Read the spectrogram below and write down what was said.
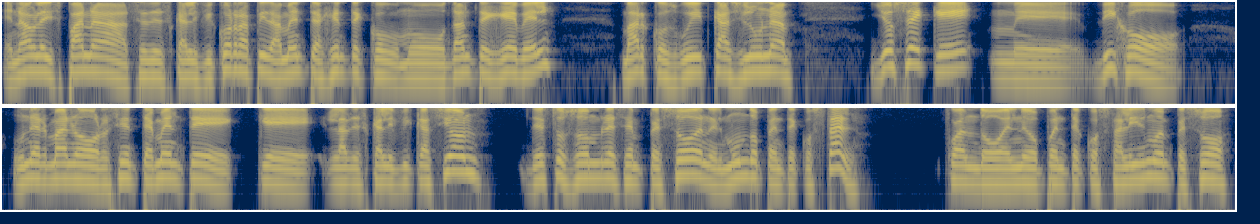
En habla hispana se descalificó rápidamente a gente como Dante Gebel, Marcos Witt, Cash Luna. Yo sé que me dijo un hermano recientemente que la descalificación de estos hombres empezó en el mundo pentecostal. Cuando el neopentecostalismo empezó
